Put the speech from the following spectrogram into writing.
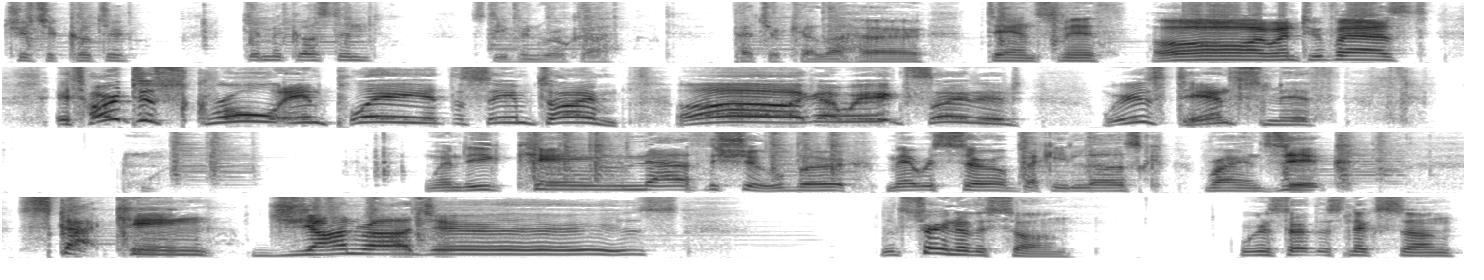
Trisha Culture, Jim McGustin, Stephen Roca, Patrick Kelleher, Dan Smith. Oh, I went too fast. It's hard to scroll and play at the same time. Oh, I got way excited. Where's Dan Smith? Wendy King, Nathan Schubert, Mary Searle, Becky Lusk, Ryan Zick, Scott King, John Rogers. Let's try another song. We're going to start this next song.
